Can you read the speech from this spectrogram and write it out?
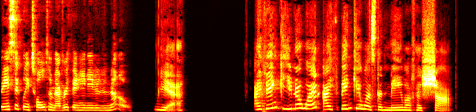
basically told him everything he needed to know. Yeah. I think, you know what? I think it was the name of his shop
